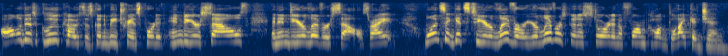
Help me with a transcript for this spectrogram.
all of this glucose is going to be transported into your cells and into your liver cells, right? Once it gets to your liver, your liver is going to store it in a form called glycogen.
